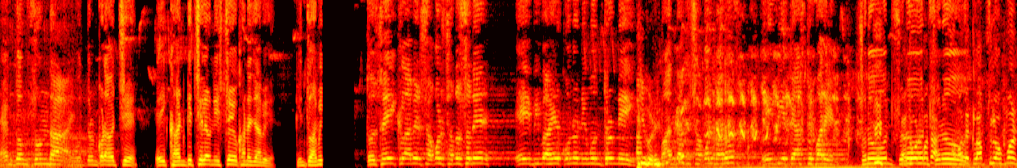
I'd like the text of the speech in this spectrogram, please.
একদম সন্ধ্যায় নিমন্ত্রণ করা হচ্ছে। এই খানকে ছেলেও নিশ্চয়ই ওখানে যাবে। কিন্তু আমি তো সেই ক্লাবের সকল সদস্যদের এই বিবাহের কোনো নিমন্ত্রণ নেই। বাদ বাকি সকল মানুষ এই বিয়েতে আসতে পারেন। শুনুন শুনুন শুনুন। আমাদের ক্লাব ছিল অপমান।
